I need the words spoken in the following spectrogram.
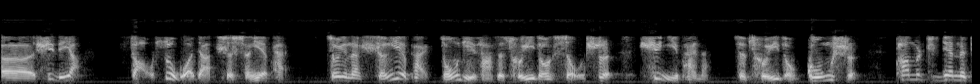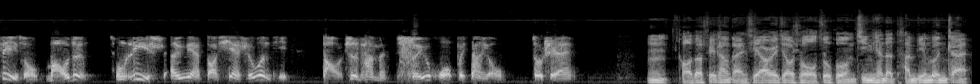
呃叙利亚少数国家是什叶派。所以呢，什叶派总体上是处于一种守势，逊尼派呢是处于一种攻势。他们之间的这种矛盾，从历史恩怨到现实问题，导致他们水火不相容。主持人，嗯，好的，非常感谢二位教授做过我们今天的谈兵论战，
